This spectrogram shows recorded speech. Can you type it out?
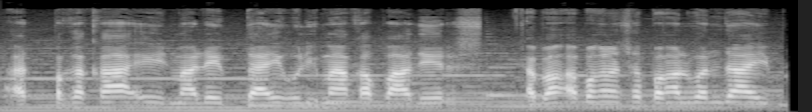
At pagkakain, malive tayo ulit mga kapaders. Abang-abang lang sa pangalawang dive.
